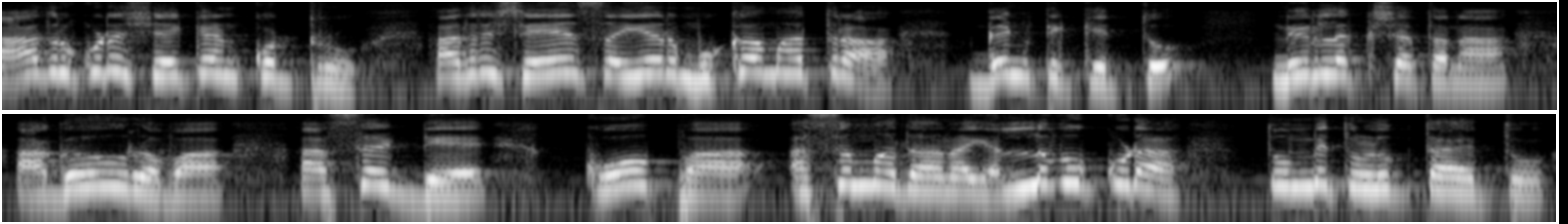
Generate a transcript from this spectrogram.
ಆದರೂ ಕೂಡ ಶೇಕ್ ಹ್ಯಾಂಡ್ ಕೊಟ್ಟರು ಆದರೆ ಶ್ರೇಯಸ್ ಅಯ್ಯರ್ ಮುಖ ಮಾತ್ರ ಗಂಟಿಕ್ಕಿತ್ತು. ನಿರ್ಲಕ್ಷ್ಯತನ, ಅಗೌರವ, ಅಸಡ್ಡೆ, ಕೋಪ, ಅಸಮಾಧಾನ ಎಲ್ಲವೂ ಕೂಡ ತುಂಬಿ ತುಳುಕ್ತಾ ಇತ್ತು.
